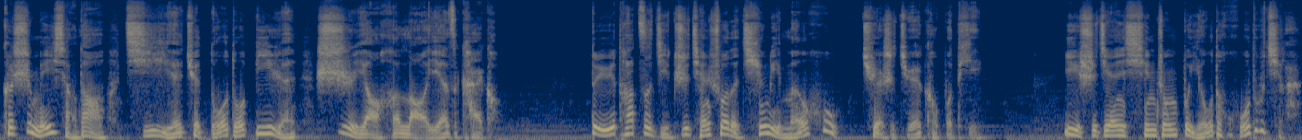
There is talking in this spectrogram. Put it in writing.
可是没想到七爷却咄咄逼人，是要和老爷子开口。对于他自己之前说的清理门户，却是绝口不提。一时间心中不由得糊涂起来，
